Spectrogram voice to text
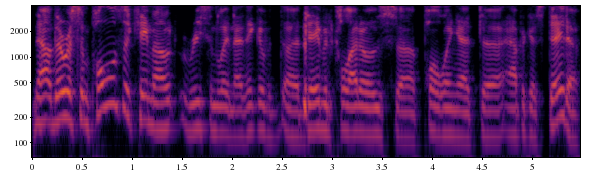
Now there were some polls that came out recently, and I think of uh, David Coletto's uh, polling at uh, Abacus Data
